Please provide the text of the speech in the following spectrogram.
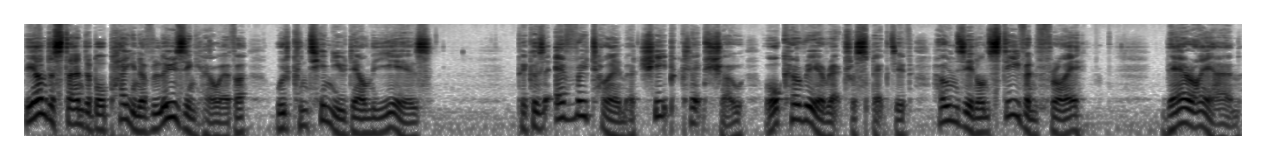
The understandable pain of losing, however, would continue down the years, because every time a cheap clip show or career retrospective hones in on Stephen Fry, there I am,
